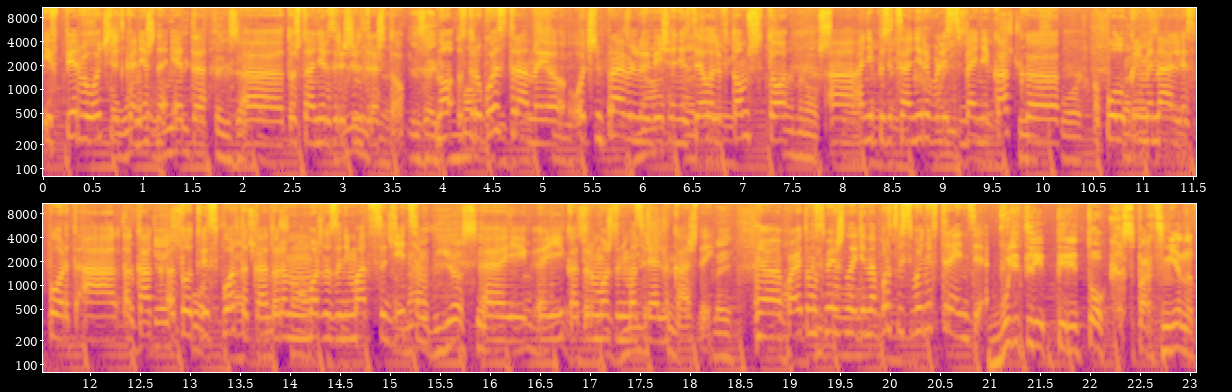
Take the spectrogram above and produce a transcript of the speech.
и в первую очередь, конечно, это э, то, что они разрешили трэш-ток. Но, с другой стороны, очень правильную вещь они сделали в том, что э, они позиционировали себя не как э, полукриминальный спорт, а как тот вид спорта, которым можно заниматься детям э, и, и которым может заниматься реально каждый. Э, Поэтому смешанное единоборство сегодня в тренде. Будет ли переток спортсменов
